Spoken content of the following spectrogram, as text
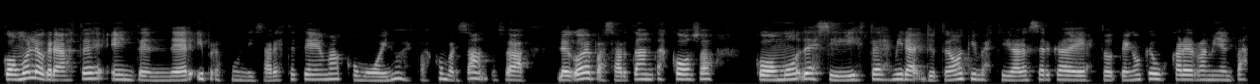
¿cómo lograste entender y profundizar este tema como hoy nos estás conversando? O sea, luego de pasar tantas cosas, ¿cómo decidiste, mira, yo tengo que investigar acerca de esto, tengo que buscar herramientas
